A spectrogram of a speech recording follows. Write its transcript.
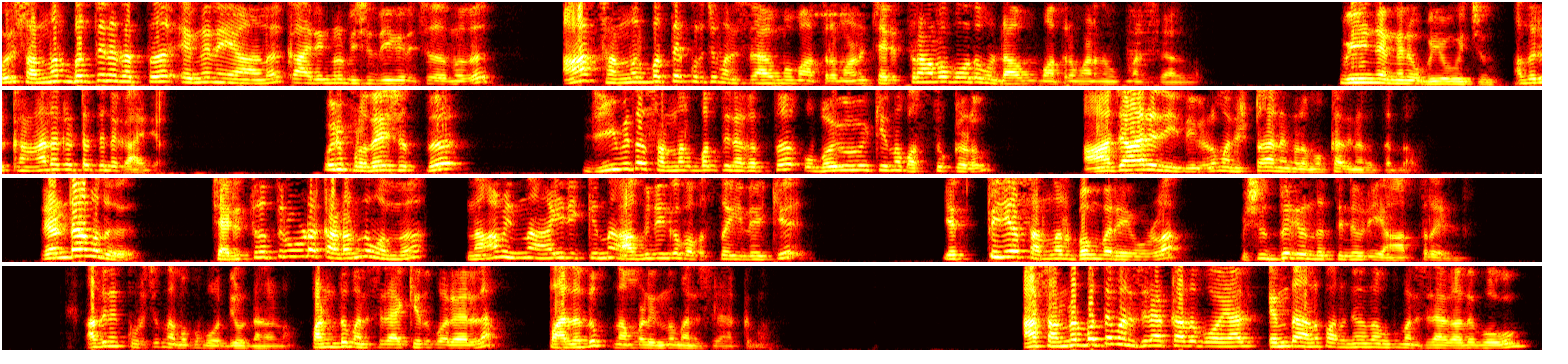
ഒരു സന്ദർഭത്തിനകത്ത് എങ്ങനെയാണ് കാര്യങ്ങൾ വിശദീകരിച്ചതെന്നത് ആ സന്ദർഭത്തെക്കുറിച്ച് മനസ്സിലാകുമ്പോൾ മാത്രമാണ് ചരിത്രാവബോധം ഉണ്ടാകുമ്പോൾ മാത്രമാണ് നമുക്ക് മനസ്സിലാകുക വീഞ്ഞെങ്ങനെ ഉപയോഗിച്ചു? അതൊരു കാലഘട്ടത്തിന്റെ കാര്യം. ഒരു പ്രദേശത്ത് ജീവിത സന്ദർഭത്തിനകത്ത് ഉപയോഗിക്കുന്ന വസ്തുക്കളും ആചാര രീതികളും അനുഷ്ഠാനങ്ങളും ഒക്കെ അതിനകത്തുണ്ടാവും. രണ്ടാമത് ചരിത്രത്തിലൂടെ കടന്നു വന്ന് നാം ഇന്നായിരിക്കുന്ന ആധുനിക വ്യവസ്ഥയിലേക്ക് എത്തിയ സന്ദർഭം വരെയുള്ള വിശുദ്ധ ഗ്രന്ഥത്തിന്റെ ഒരു യാത്രയുണ്ട്. അതിനെക്കുറിച്ച് നമുക്ക് ബോധ്യം ഉണ്ടാകണം. പണ്ട് മനസ്സിലാക്കിയതുപോലെയല്ല പലതും നമ്മൾ ഇന്ന് മനസ്സിലാക്കുന്നത്. ആ സന്ദർഭത്തെ മനസ്സിലാക്കാതെ പോയാൽ എന്താണ് പറഞ്ഞത് നമുക്ക് മനസ്സിലാകാതെ പോകും.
